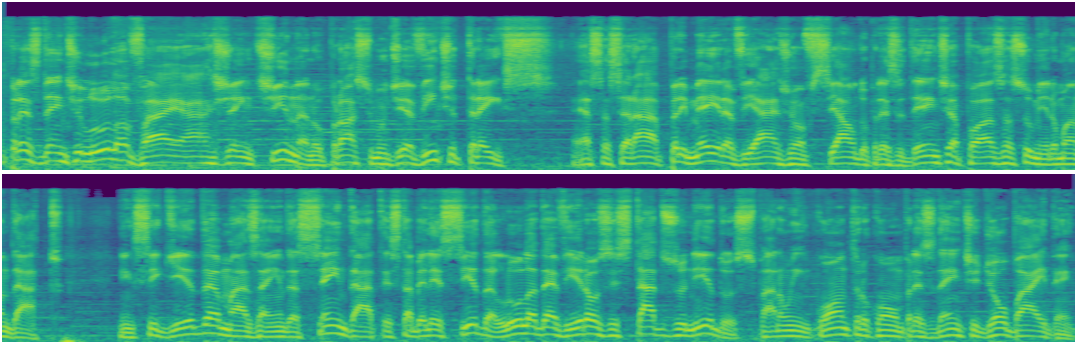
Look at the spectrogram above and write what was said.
presidente Lula vai à Argentina no próximo dia 23. Essa será a primeira viagem oficial do presidente após assumir o mandato. Em seguida, mas ainda sem data estabelecida, Lula deve ir aos Estados Unidos para um encontro com o presidente Joe Biden.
